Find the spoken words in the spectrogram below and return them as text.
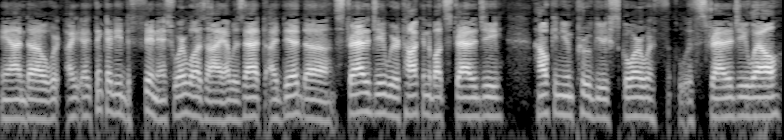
And uh, I, I, think I need to finish. Where was I? I was at, I did uh, strategy. We were talking about strategy. How can you improve your score with, with strategy? Well,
